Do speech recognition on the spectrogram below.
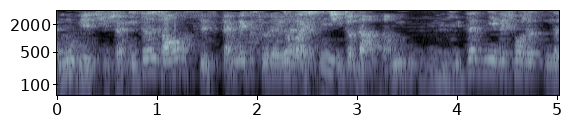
y, mówię ci, że I to- są systemy, które No właśnie. ci to dadzą. I pewnie być może, no,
